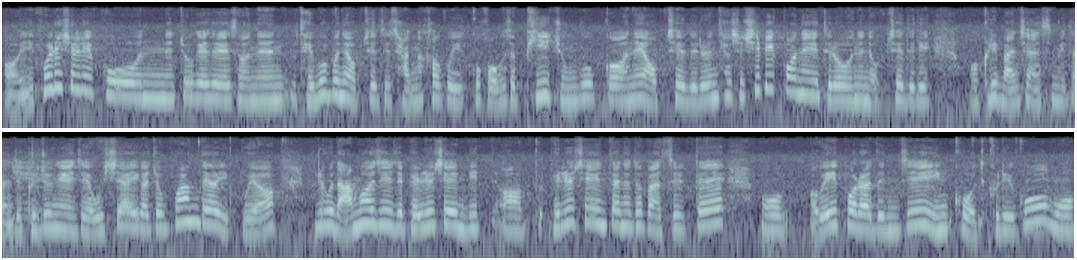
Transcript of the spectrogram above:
어, 폴리 폴리실리콘 쪽에 대해서는 대부분의 업체들이 장악하고 있고 거기서 비중국권의 업체들은 사실 10위권에 들어오는 업체들이 어, 그리 많지 않습니다. 이제 예. 그 중에 이제 OCI가 좀 포함되어 있고요. 그리고 나머지 이제 value chain 밑 어, value chain 단에서 봤을 때뭐 웨이퍼라든지 잉곳 그리고 뭐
